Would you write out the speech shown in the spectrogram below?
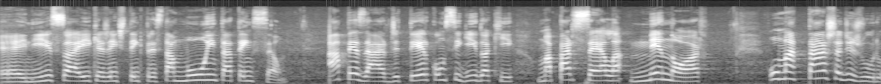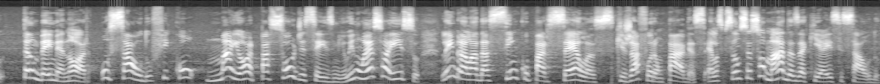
É nisso aí que a gente tem que prestar muita atenção. Apesar de ter conseguido aqui uma parcela menor, uma taxa de juro também menor, o saldo ficou maior, passou de 6 mil. E não é só isso. Lembra lá das cinco parcelas que já foram pagas? Elas precisam ser somadas aqui a esse saldo.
